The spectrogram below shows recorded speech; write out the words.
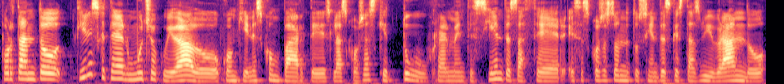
Por tanto, tienes que tener mucho cuidado con quienes compartes, las cosas que tú realmente sientes hacer, esas cosas donde tú sientes que estás vibrando,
